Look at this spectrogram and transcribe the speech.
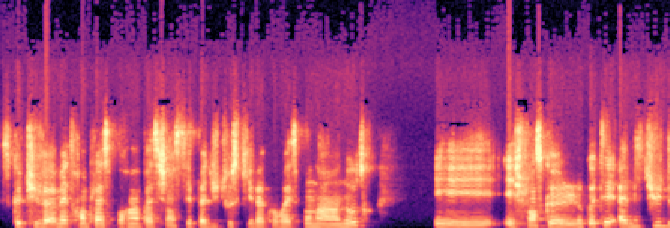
ce que tu vas mettre en place pour un patient, c'est pas du tout ce qui va correspondre à un autre. Et, et je pense que le côté habitude,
